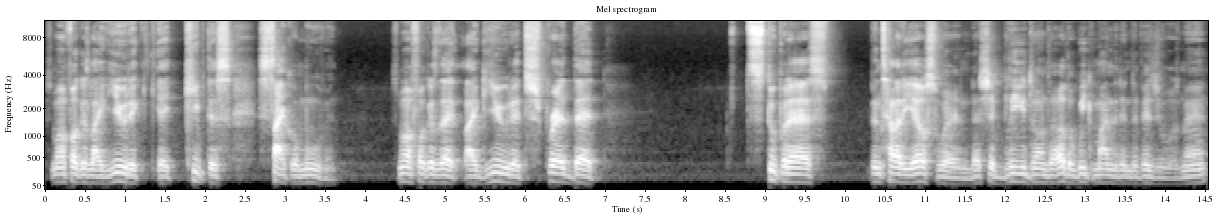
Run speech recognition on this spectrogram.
It's motherfuckers like you that, that keep this cycle moving. It's motherfuckers that like you that spread that stupid ass mentality elsewhere and that shit bleeds onto other weak minded individuals, man.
